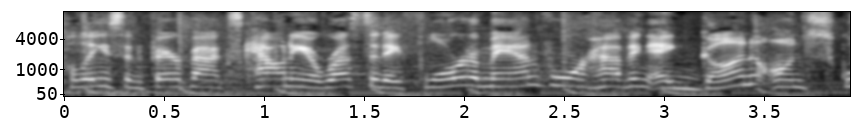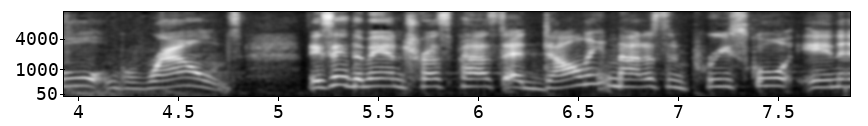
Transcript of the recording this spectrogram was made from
Police in Fairfax County arrested a Florida man for having a gun on school grounds. They say the man trespassed at Dolly Madison Preschool in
